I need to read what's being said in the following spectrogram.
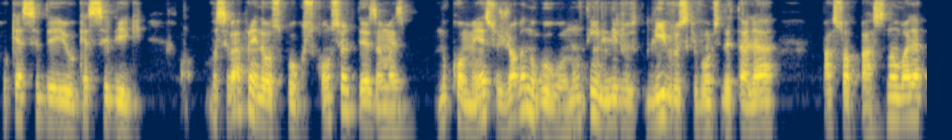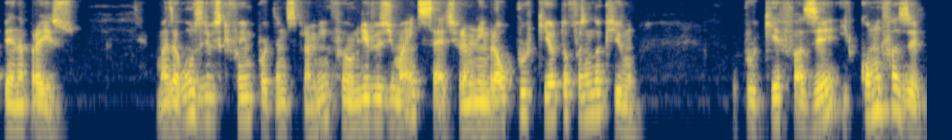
O que é CDI, o que é Selic. Você vai aprender aos poucos, com certeza, mas no começo, joga no Google. Não tem livros, livros que vão te detalhar passo a passo. Não vale a pena para isso. Mas alguns livros que foram importantes para mim foram livros de mindset, para me lembrar o porquê eu estou fazendo aquilo. O porquê fazer e como fazer.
